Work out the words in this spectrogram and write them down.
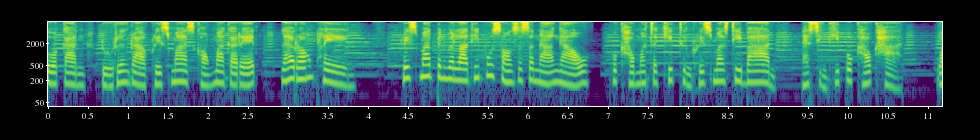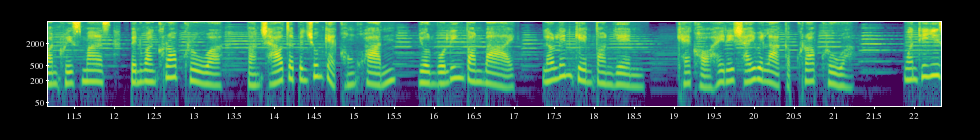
ตัวกันดูเรื่องราวคริสต์มาสของมาร์การเร็ตและร้องเพลง คริสต์มาสเป็นเวลาที่ผู้สอนศาสนาเหงา พวกเขามักจะคิดถึงคริสต์มาสที่บ้าน และสิ่งที่พวกเขาขาด วันคริสต์มาสเป็นวันครอบครัว ตอนเช้าจะเป็นช่วงแกะของขวัญ โยนโบว์ลิ่งตอนบ่าย แล้วเล่นเกมตอนเย็น แค่ขอให้ได้ใช้เวลากับครอบครัว วันที่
